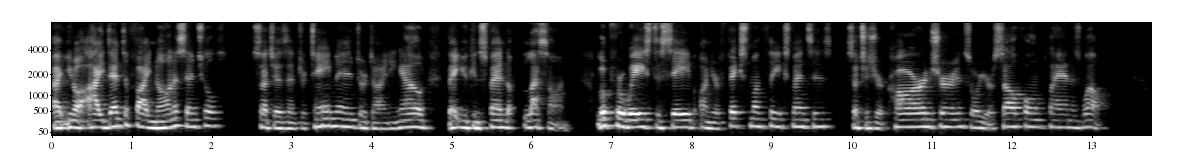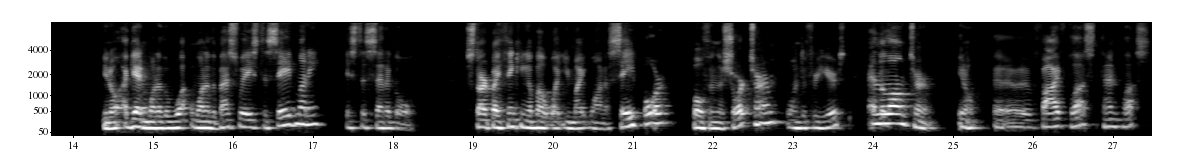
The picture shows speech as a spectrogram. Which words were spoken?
Uh, you know, identify non-essentials such as entertainment or dining out that you can spend less on. Look for ways to save on your fixed monthly expenses, such as your car insurance or your cell phone plan as well. You know, again, one of the one of the best ways to save money is to set a goal. Start by thinking about what you might want to save for, both in the short term, one to three years, and the long term, you know, uh, five plus, 10 plus.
